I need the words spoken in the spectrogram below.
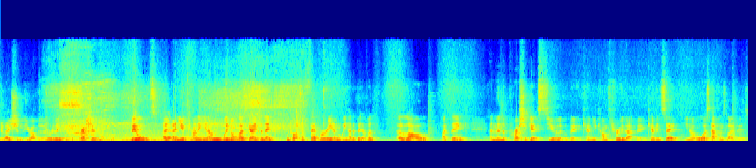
elation that you're up there, the relief, the pressure builds, and, and you kind of you know we win all those games, and then we got to February and we had a bit of a, a lull, I think, and then the pressure gets to you a little bit. Can you come through that bit? And Kevin said, you know, it always happens like this,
